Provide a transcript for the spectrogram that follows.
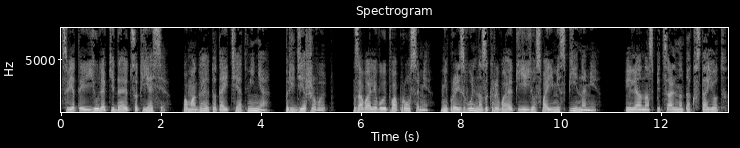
Света и Юля кидаются к Ясе, помогают отойти от меня, придерживают, заваливают вопросами, непроизвольно закрывают ее своими спинами. Или она специально так встает,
